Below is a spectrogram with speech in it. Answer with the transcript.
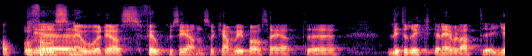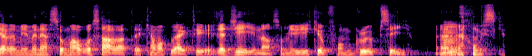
och, Och för att eh, sno deras fokus igen så kan vi bara säga att eh, lite rykten är väl att Jeremy Menez och Mauro Zarate kan vara på väg till Regina som ju gick upp från Group C. eh, Mm. om vi ska.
